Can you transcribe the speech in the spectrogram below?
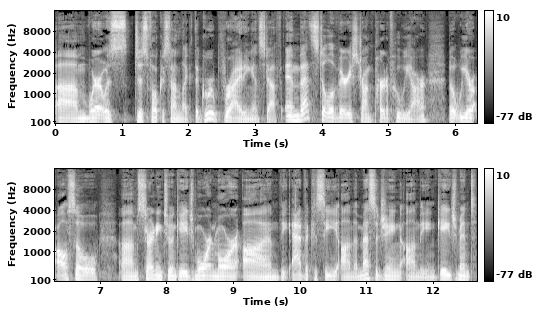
um, where it was just focused on like the group riding and stuff. And that's still a very strong part of who we are. But we are also um, starting to engage more and more on the advocacy, on the messaging, on the engagement.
